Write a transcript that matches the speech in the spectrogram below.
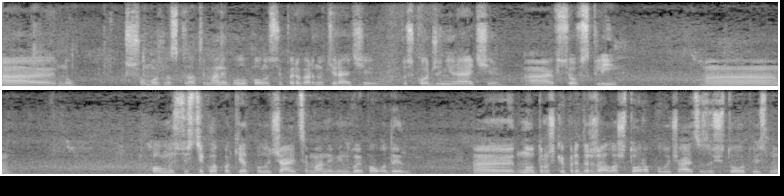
Е, ну, що можна сказати? У мене було повністю перевернуті речі, пошкоджені речі, е, все в склі. Е, повністю стеклопакет, виходить, в мене він випав один. Е, ну, трошки придержала штора, виходить, за що того, тобто, ну,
